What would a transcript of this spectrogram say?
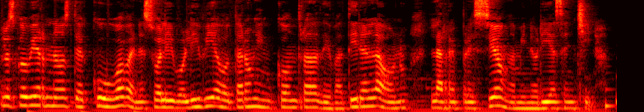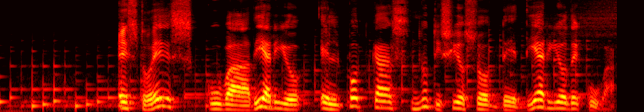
Los gobiernos de Cuba, Venezuela y Bolivia votaron en contra de debatir en la ONU la represión a minorías en China. Esto es Cuba a Diario, el podcast noticioso de Diario de Cuba.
